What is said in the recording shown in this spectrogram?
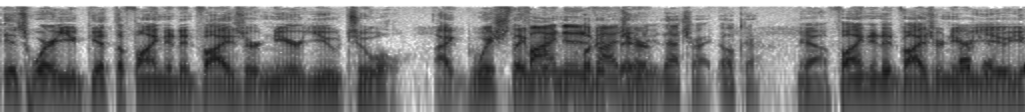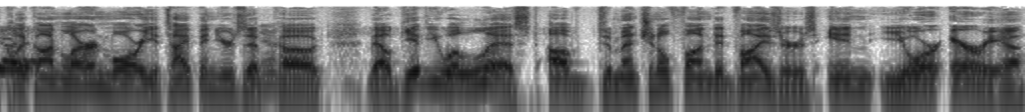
is where you get the find an advisor near you tool. I wish they find wouldn't put it advisor. there. That's right. Okay. Yeah, find an advisor near Okay, you. You click on learn more, you type in your zip Yeah. code. They'll give you a list of dimensional fund advisors in your area.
